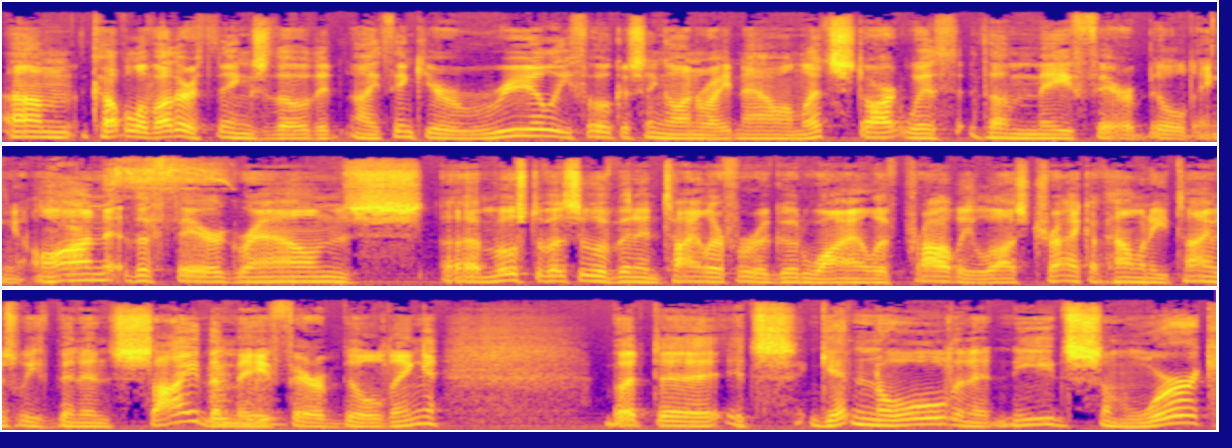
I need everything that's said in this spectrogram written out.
Um, a couple of other things, though, that I think you're really focusing on right now, and let's start with the Mayfair building. Yes. On the fairgrounds, uh, most of us who have been in Tyler for a good while have probably lost track of how many times we've been inside the mm-hmm. Mayfair building but uh, it's getting old and it needs some work.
